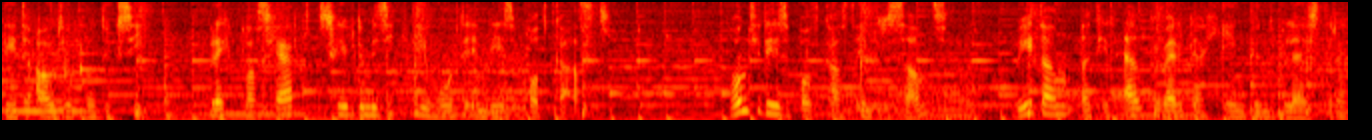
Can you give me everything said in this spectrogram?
deed de audioproductie. Brecht Plasgaard schreef de muziek die je hoorde in deze podcast. Vond je deze podcast interessant? Weet dan dat je er elke werkdag één kunt beluisteren.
